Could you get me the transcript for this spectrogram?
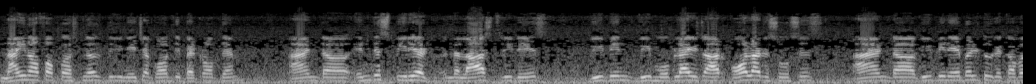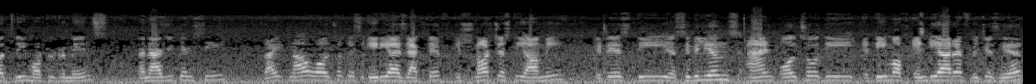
nine of our personnel, the nature got the better of them. And in this period, in the last three days, we've been we mobilized our all our resources, and uh, we've been able to recover three mortal remains. And as you can see, right now also this area is active. It's not just the army; it is the uh, civilians and also the team of NDRF which is here.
